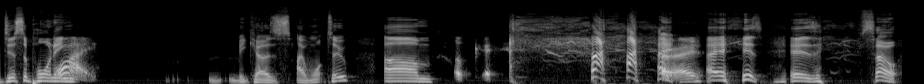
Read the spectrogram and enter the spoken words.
Disappointing. Why? Because I want to. Um, okay. All right. Is is so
